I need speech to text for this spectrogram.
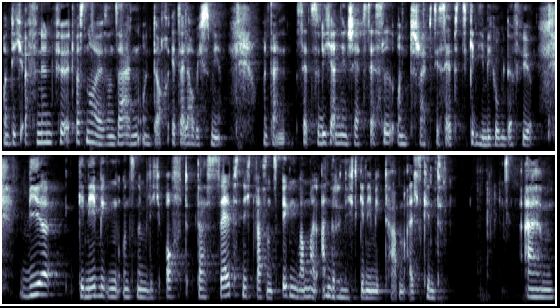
und dich öffnen für etwas Neues und sagen, und doch, jetzt erlaube ich es mir. Und dann setzt du dich an den Chefsessel und schreibst dir selbst die Genehmigung dafür. Wir genehmigen uns nämlich oft das selbst nicht, was uns irgendwann mal andere nicht genehmigt haben als Kind. Ähm,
